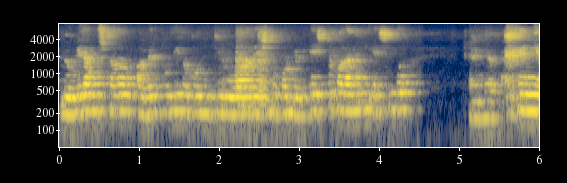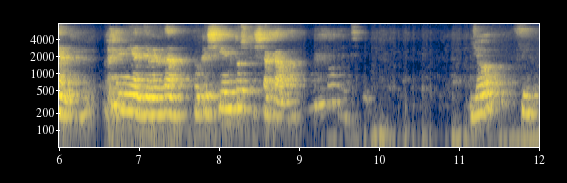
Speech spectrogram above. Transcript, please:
Me hubiera gustado haber podido continuar esto porque esto para mí ha sido genial, genial, de verdad. Lo que siento es que se acaba. Yo, sí,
